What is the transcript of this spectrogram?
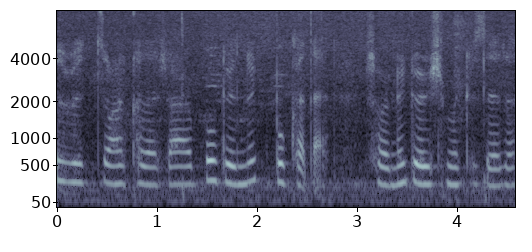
Evet arkadaşlar bugünlük bu kadar. Sonra görüşmek üzere.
